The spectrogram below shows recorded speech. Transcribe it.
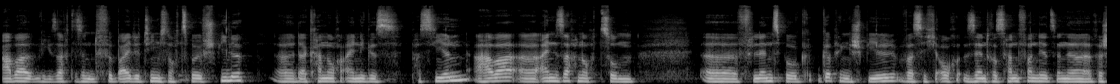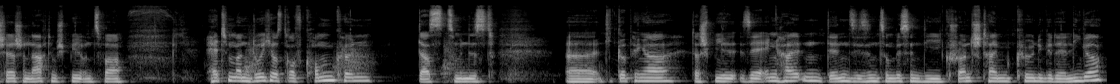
aber wie gesagt, es sind für beide Teams noch zwölf Spiele. Äh, da kann noch einiges passieren. Aber äh, eine Sache noch zum äh, Flensburg-Göppingen-Spiel, was ich auch sehr interessant fand jetzt in der Recherche nach dem Spiel. Und zwar hätte man durchaus darauf kommen können, dass zumindest äh, die Göppinger das Spiel sehr eng halten, denn sie sind so ein bisschen die Crunch-Time-Könige der Liga.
